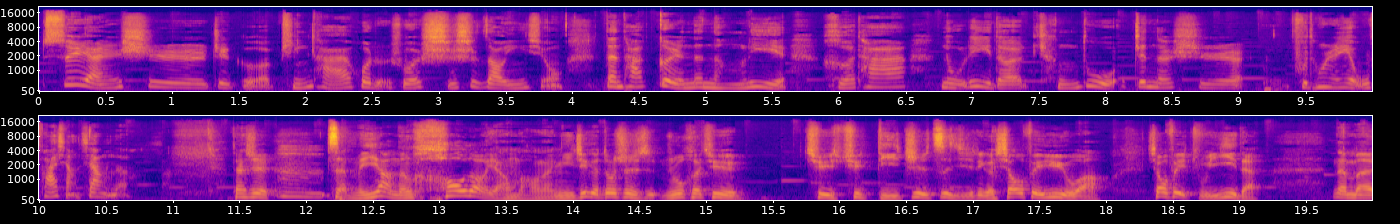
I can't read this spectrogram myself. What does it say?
虽然是这个平台或者说时势造英雄，但他个人的能力和他努力的程度，真的是普通人也无法想象的。但是，怎么样能薅到羊毛呢？你这个都是如何去、去、去抵制自己这个消费欲望、消费主义的？那么，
